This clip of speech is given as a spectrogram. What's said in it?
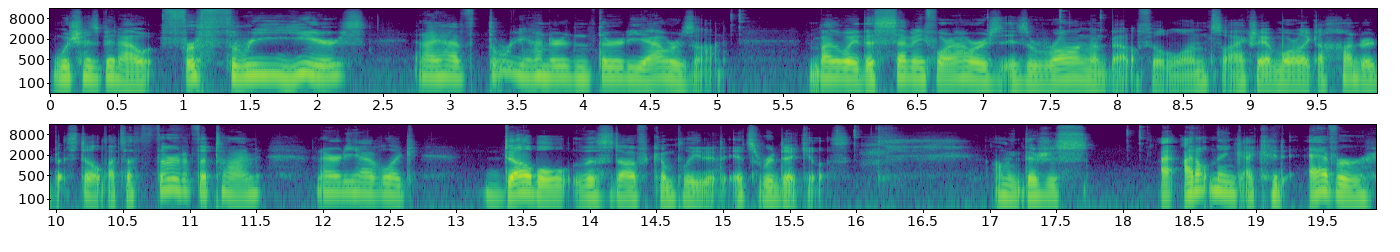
which has been out for three years, and I have 330 hours on. And by the way, this 74 hours is wrong on Battlefield 1, so I actually have more like 100, but still, that's a third of the time, and I already have like double the stuff completed. It's ridiculous. I mean, there's just. I, I don't think I could ever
